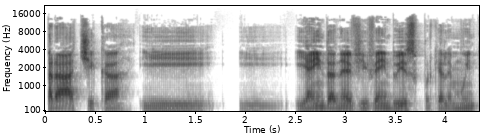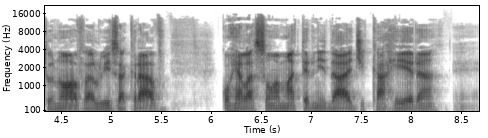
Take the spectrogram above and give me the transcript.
prática e, e, e ainda né, vivendo isso, porque ela é muito nova, a Luísa Cravo, com relação à maternidade, carreira, é,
